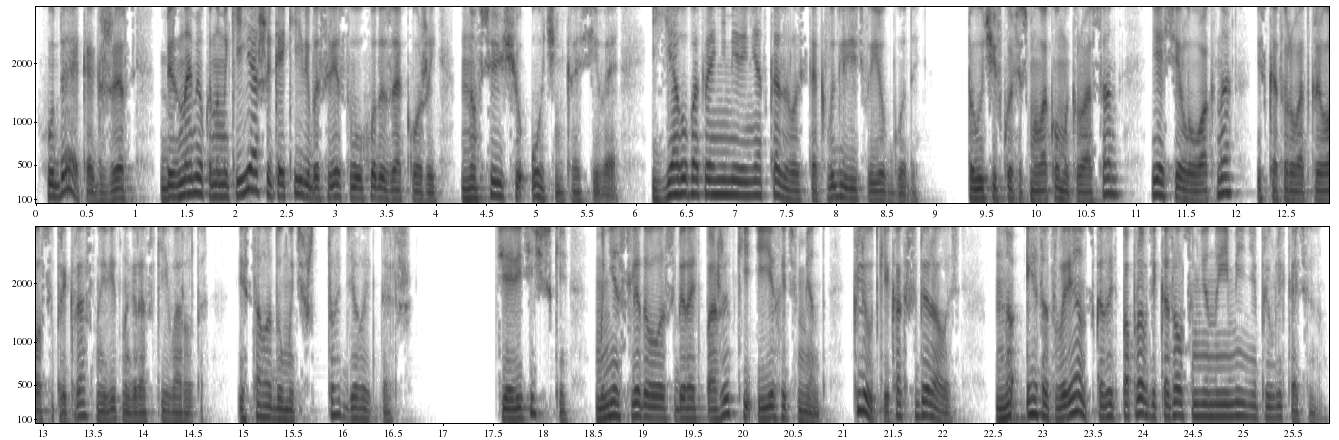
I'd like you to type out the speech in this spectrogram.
худая как жерть, без намека на макияж и какие-либо средства ухода за кожей, но все еще очень красивая. Я бы, по крайней мере, не отказалась так выглядеть в ее годы. Получив кофе с молоком и круассан, я села у окна, из которого открывался прекрасный вид на городские ворота, и стала думать, что делать дальше. Теоретически, мне следовало собирать пожитки и ехать в Мент, к Людке, как собиралась. Но этот вариант, сказать по правде, казался мне наименее привлекательным.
